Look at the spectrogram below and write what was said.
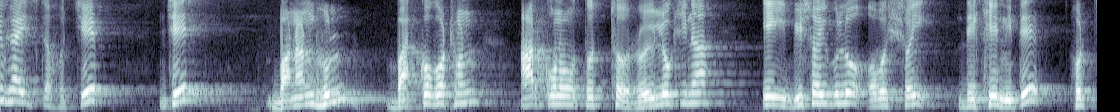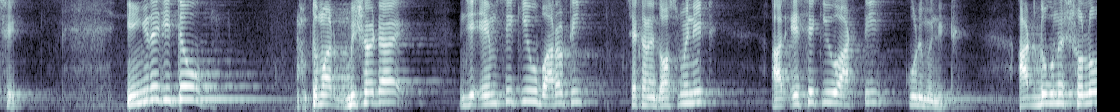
রিভাইজটা হচ্ছে যে বানান ভুল বাক্য গঠন আর কোনো তথ্য রইল কি না এই বিষয়গুলো অবশ্যই দেখে নিতে হচ্ছে। ইংরেজিতেও তোমার বিষয়টা যে এমসি কিউ বারোটি, সেখানে দশ মিনিট, আর এসএ কিউ আটটি, কুড়ি মিনিট। আট দুগুণে ষোলো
